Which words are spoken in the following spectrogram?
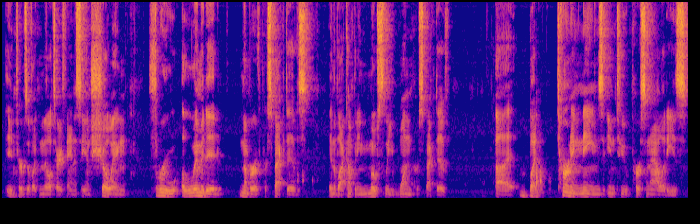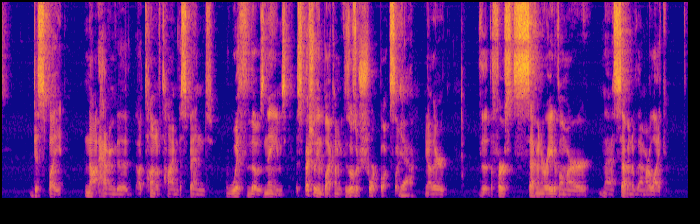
in terms of like military fantasy and showing through a limited number of perspectives in the Black Company, mostly one perspective, uh, but turning names into personalities despite not having to a ton of time to spend with those names, especially in the Black Company, because those are short books. Like, yeah, you know, they're the, the first seven or eight of them are uh, seven of them are like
